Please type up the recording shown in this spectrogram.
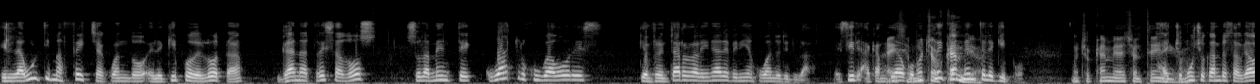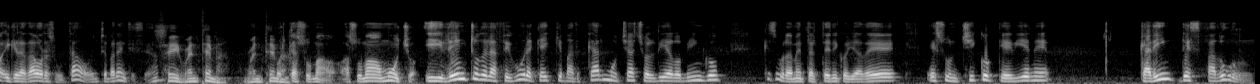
en la última fecha, cuando el equipo de Lota gana 3 a 2, solamente cuatro jugadores que enfrentaron a Linares venían jugando titular. Es decir, ha cambiado completamente el equipo. muchos cambios ha hecho el Ha técnico. hecho muchos cambios Salgado y que le ha dado resultados, entre paréntesis. ¿eh? Sí, buen tema, buen tema. Porque ha sumado, ha sumado mucho. Y dentro de la figura que hay que marcar, muchachos, el día domingo, que seguramente el técnico ya de, es un chico que viene, Karim Desfadur,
